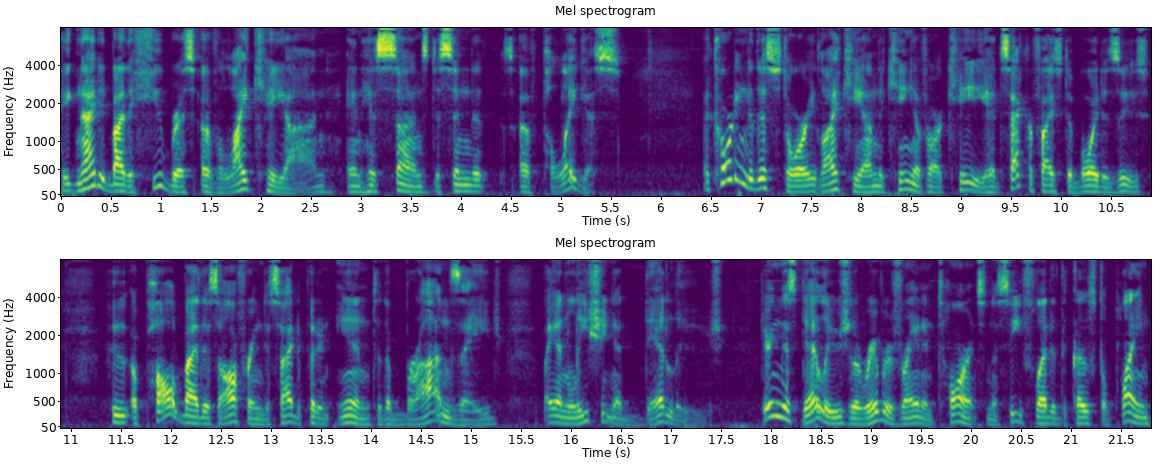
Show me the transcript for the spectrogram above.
Ignited by the hubris of Lycaon and his sons, descendants of Pelasgus. According to this story, Lycaon, the king of Arcadia, had sacrificed a boy to Zeus, who, appalled by this offering, decided to put an end to the Bronze Age by unleashing a deluge. During this deluge, the rivers ran in torrents and the sea flooded the coastal plain,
